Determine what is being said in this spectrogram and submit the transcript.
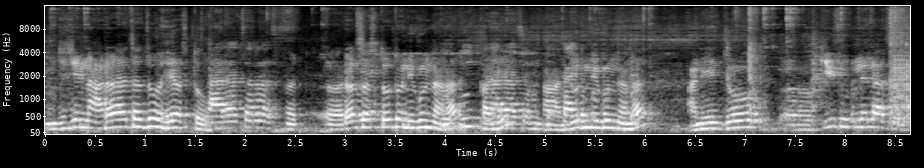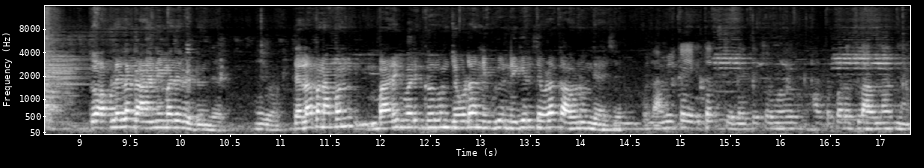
म्हणजे जे नारळाचा जो हे असतो नारळाचा रस. रस असतो तो निघून जाणार दूध निघून जाणार. आणि जो कीस उरलेला असेल तो आपल्याला गाळणीमध्ये भेटून जाईल. त्याला पण आपण बारीक बारीक करून जेवढा निघून निघेल तेवढा काढून घ्यायचं. पण आम्ही काही एकदाच केलंय त्याच्यामुळे आता परत लावणार नाही.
